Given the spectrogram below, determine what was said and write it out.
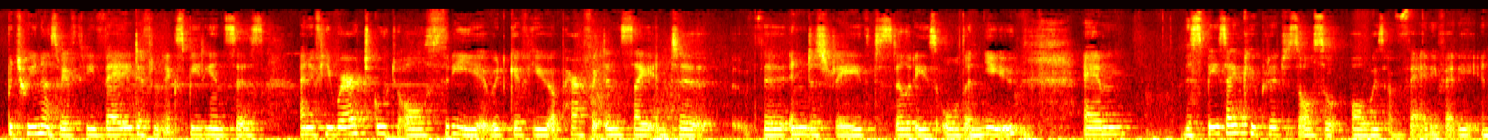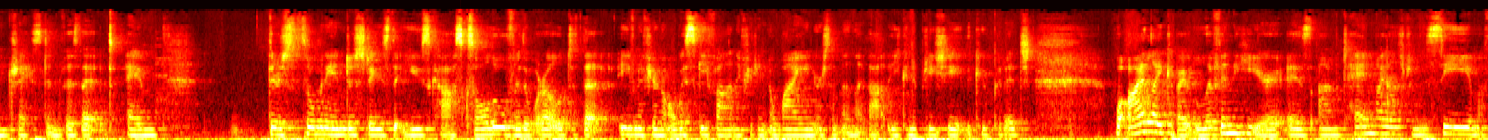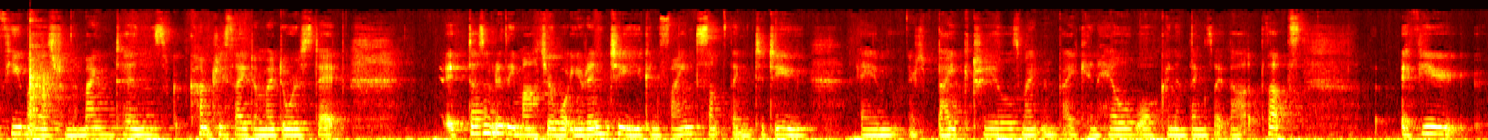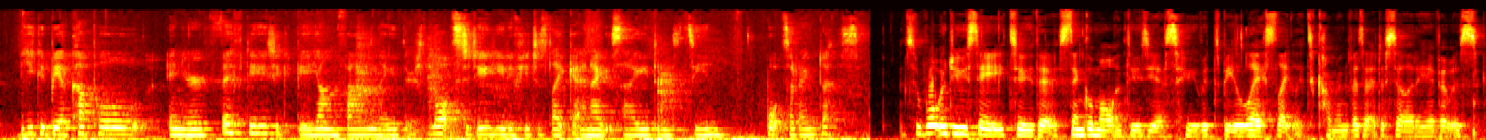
between us we have three very different experiences. And if you were to go to all three, it would give you a perfect insight into the industry, the distilleries, old and new. Um, the Speyside Cooperage is also always a very, very interesting visit. Um, there's so many industries that use casks all over the world that even if you're not a whiskey fan, if you're into wine or something like that, you can appreciate the cooperage. What I like about living here is I'm 10 miles from the sea, I'm a few miles from the mountains, countryside on my doorstep. It doesn't really matter what you're into, you can find something to do. Um, there's bike trails, mountain biking, hill walking, and things like that. That's if you you could be a couple in your 50s, you could be a young family. There's lots to do here if you just like getting outside and seeing what's around us. So, what would you say to the single malt enthusiasts who would be less likely to come and visit a distillery if it was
